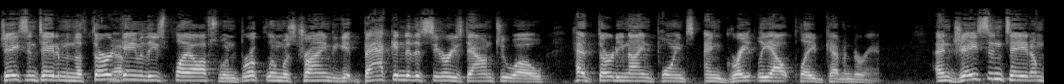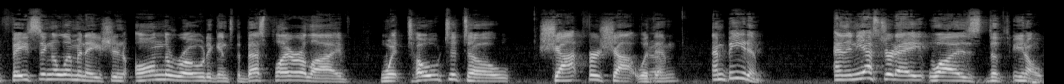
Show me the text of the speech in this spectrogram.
Jayson Tatum in the third Yep. game of these playoffs, when Brooklyn was trying to get back into the series down 2 0, had 39 points and greatly outplayed Kevin Durant. And Jayson Tatum, facing elimination on the road against the best player alive, went toe to toe, shot for shot with him, and beat him. And then yesterday was the, you know,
